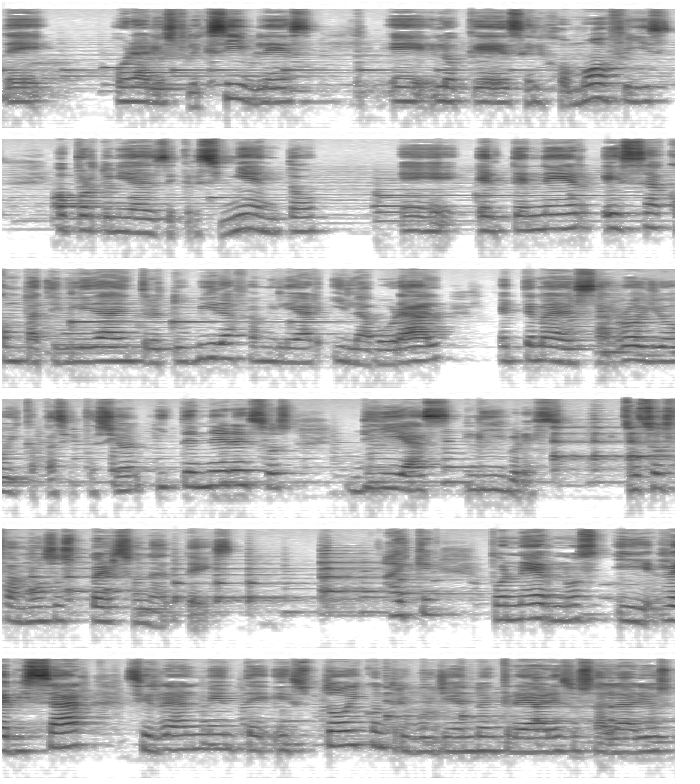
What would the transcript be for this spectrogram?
de horarios flexibles, eh, lo que es el home office, oportunidades de crecimiento, eh, el tener esa compatibilidad entre tu vida familiar y laboral, el tema de desarrollo y capacitación y tener esos días libres, esos famosos personal days. Hay que ponernos y revisar si realmente estoy contribuyendo en crear esos salarios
